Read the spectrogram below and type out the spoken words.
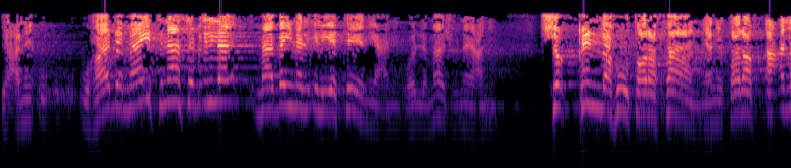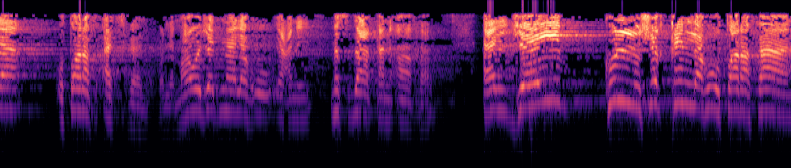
يعني وهذا ما يتناسب إلا ما بين الإليتين يعني ولا ما شفنا يعني شق له طرفان يعني طرف أعلى وطرف أسفل ولا ما وجدنا له يعني مصداقا آخر. الجيب كل شق له طرفان.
